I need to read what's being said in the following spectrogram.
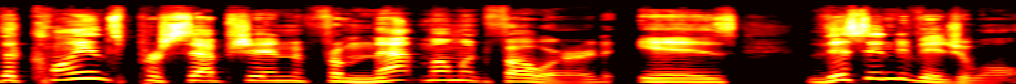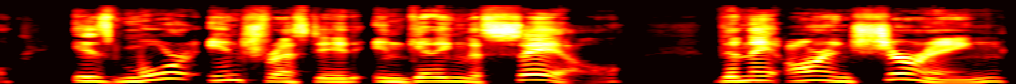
the client's perception from that moment forward is this individual is more interested in getting the sale than they are ensuring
